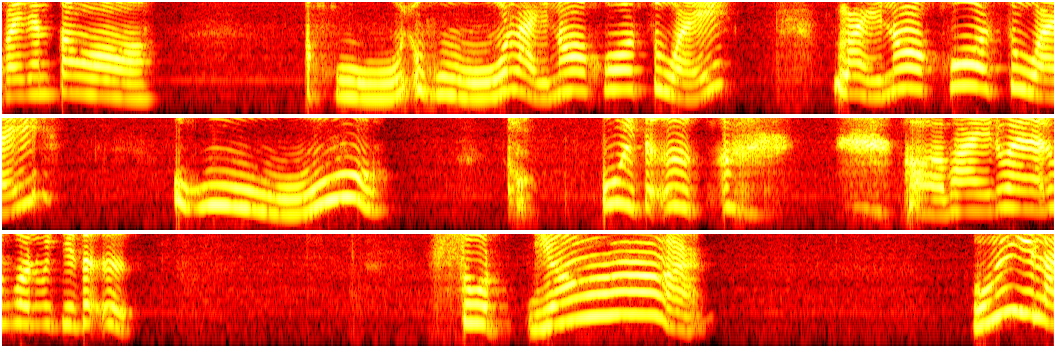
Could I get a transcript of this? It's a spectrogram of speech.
ไปกันต่อ โอ้โห โอ้โห ไหลนอกโคตรสวย ไหลนอกโคตรสวย โอ้โห อุ้ยสะอึก ขออภัยด้วยนะทุกคนเมื่อกี้สะอึก สุดยอด อุ้ยไหล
